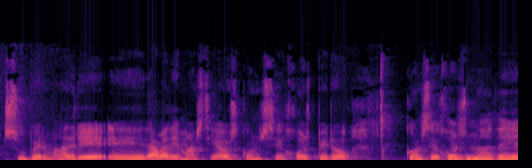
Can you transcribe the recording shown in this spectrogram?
super madre, eh, daba demasiados consejos, pero consejos no de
